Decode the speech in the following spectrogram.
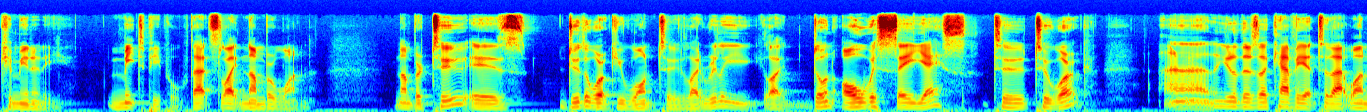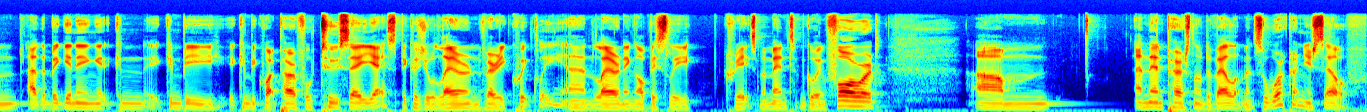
community, meet people. That's like number 1. Number 2 is do the work you want to. Like really like don't always say yes to to work. And you know, there's a caveat to that one. At the beginning, it can it can be it can be quite powerful to say yes because you'll learn very quickly, and learning obviously creates momentum going forward. Um, and then personal development. So work on yourself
